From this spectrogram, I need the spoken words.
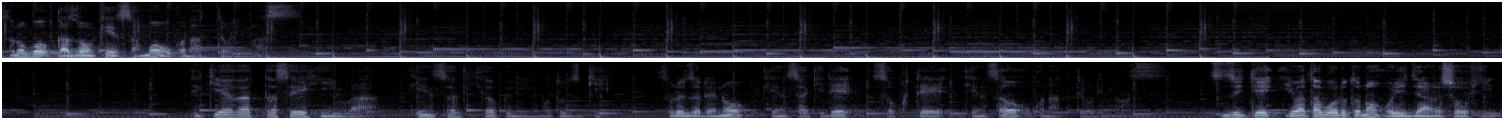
その後画像計算も行っております。出来上がった製品は検査規格に基づきそれぞれの検査機で測定検査を行っております。続いて岩田ボルトのオリジナル商品。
